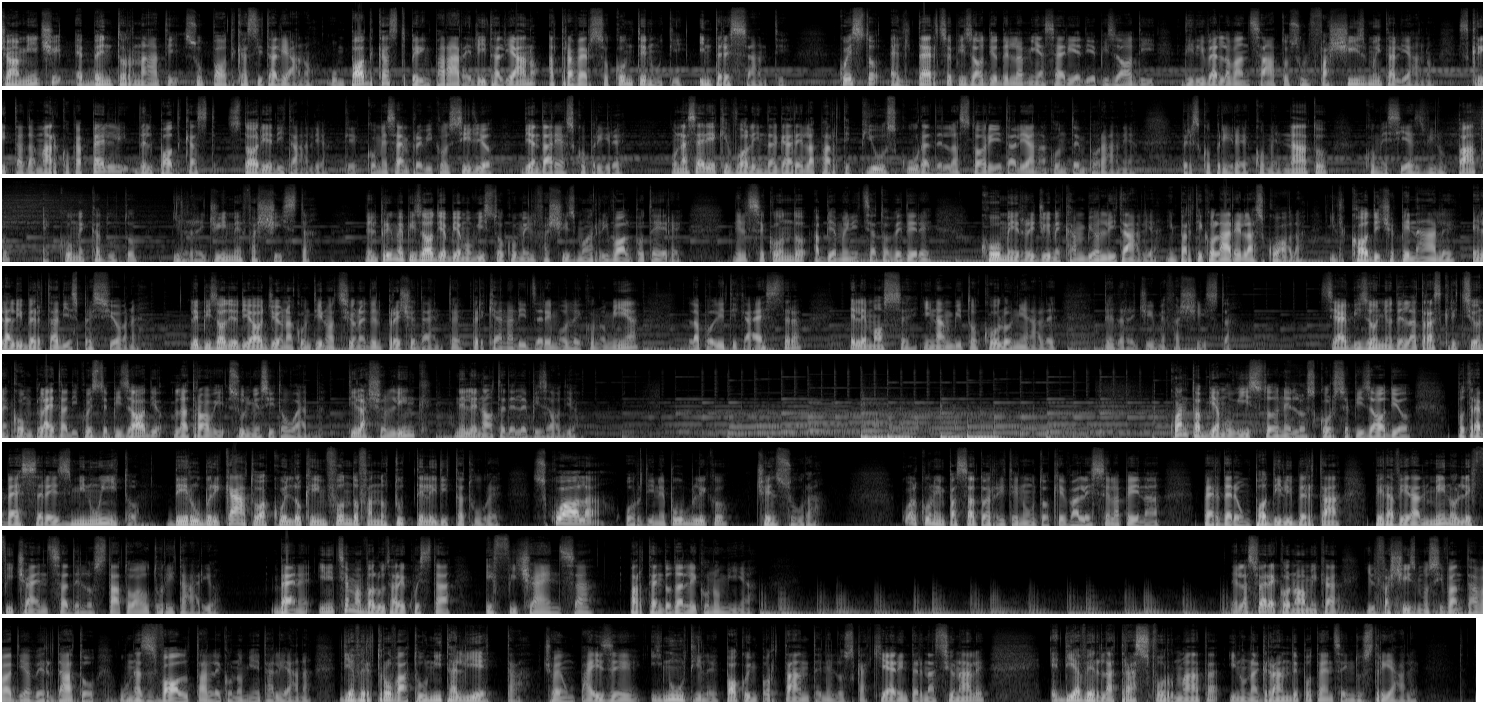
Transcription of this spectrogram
Ciao amici e bentornati su Podcast Italiano, un podcast per imparare l'italiano attraverso contenuti interessanti. Questo è il terzo episodio della mia serie di episodi di livello avanzato sul fascismo italiano, scritta da Marco Cappelli del podcast Storia d'Italia, che come sempre vi consiglio di andare a scoprire. Una serie che vuole indagare la parte più oscura della storia italiana contemporanea, per scoprire come è nato, come si è sviluppato e come è caduto il regime fascista. Nel primo episodio abbiamo visto come il fascismo arrivò al potere, nel secondo abbiamo iniziato a vedere come il regime cambiò l'Italia, in particolare la scuola, il codice penale e la libertà di espressione. L'episodio di oggi è una continuazione del precedente perché analizzeremo l'economia, la politica estera e le mosse in ambito coloniale del regime fascista. Se hai bisogno della trascrizione completa di questo episodio, la trovi sul mio sito web. Ti lascio il link nelle note dell'episodio. Quanto abbiamo visto nello scorso episodio potrebbe essere sminuito, derubricato a quello che in fondo fanno tutte le dittature. Scuola, ordine pubblico, censura. Qualcuno in passato ha ritenuto che valesse la pena perdere un po' di libertà per avere almeno l'efficienza dello Stato autoritario. Bene, iniziamo a valutare questa efficienza partendo dall'economia. Nella sfera economica il fascismo si vantava di aver dato una svolta all'economia italiana, di aver trovato un'Italietta, cioè un paese inutile, poco importante nello scacchiere internazionale, e di averla trasformata in una grande potenza industriale.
